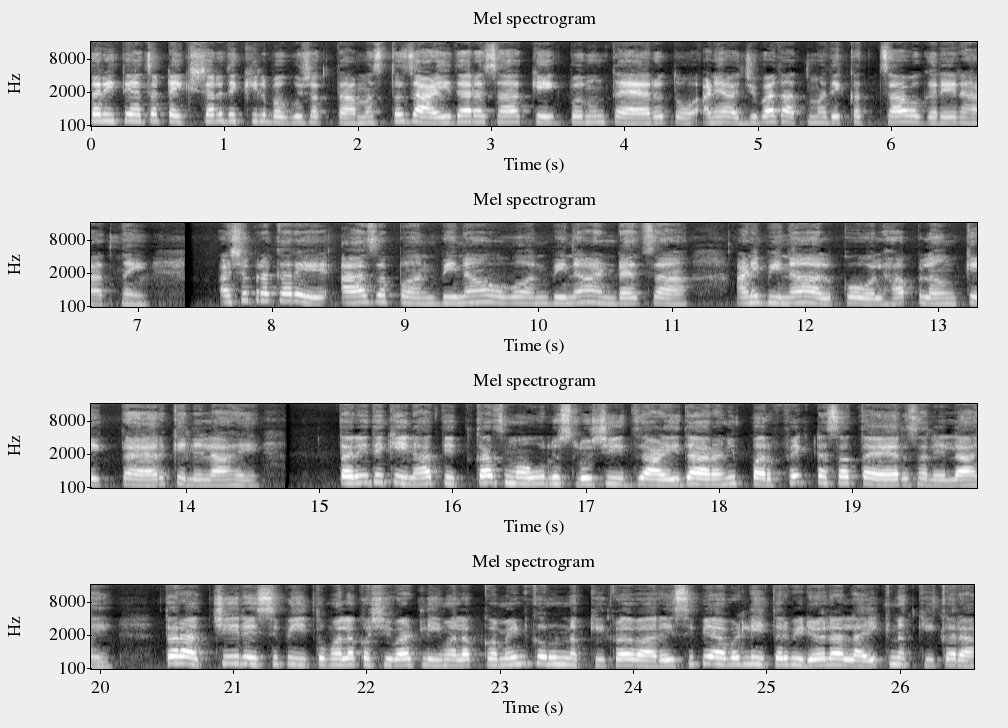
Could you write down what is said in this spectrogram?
तर इथे याचं टेक्स्चर देखील बघू शकता मस्त जाळीदार असा केक बनून तयार होतो आणि अजिबात आतमध्ये कच्चा वगैरे राहत नाही. अशा प्रकारे आज आपण बिना ओव्हन बिना अंड्याचा आणि बिना अल्कोहोल हा प्लम केक तयार केलेला आहे. तरी देखील हा तितकाच मऊ लुसलुशीत जाळीदार आणि परफेक्ट असा तयार झालेला आहे. तर आजची रेसिपी तुम्हाला कशी वाटली? मला कमेंट करून नक्की कळवा. रेसिपी आवडली तर व्हिडिओला लाईक नक्की करा.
